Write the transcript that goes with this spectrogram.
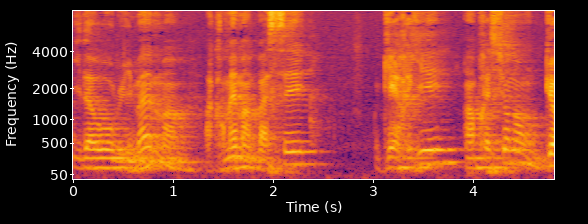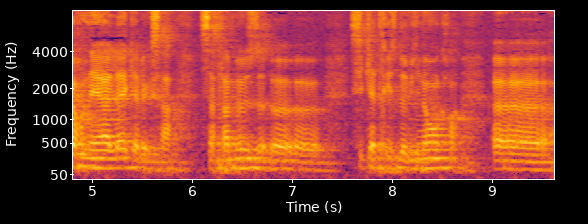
Idaho lui-même a quand même un passé guerrier impressionnant. Gurney Halleck, avec sa, sa fameuse euh, euh, cicatrice de vinaigre, euh,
